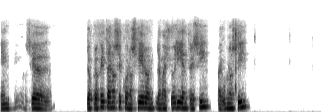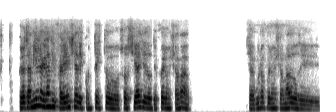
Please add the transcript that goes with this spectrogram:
o sea, los profetas no se conocieron la mayoría entre sí, algunos sí, pero también la gran diferencia de contexto social de donde fueron llamados. O sea, algunos fueron llamados de,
